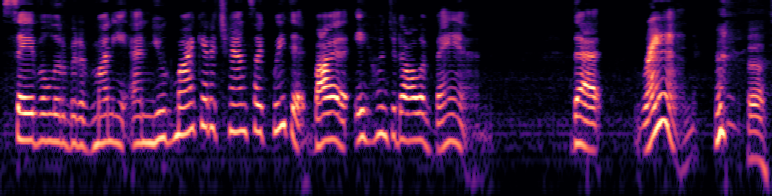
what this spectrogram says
save a little bit of money, and you might get a chance, like we did, buy an eight hundred dollar van that ran. yes.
